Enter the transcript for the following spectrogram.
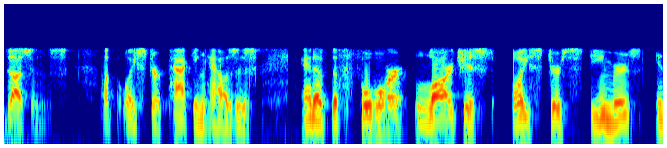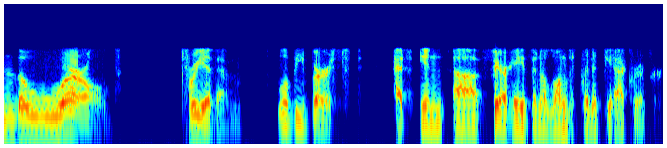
dozens of oyster packing houses, and of the four largest oyster steamers in the world, three of them will be berthed at, in uh, Fairhaven along the Quinnipiac River.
